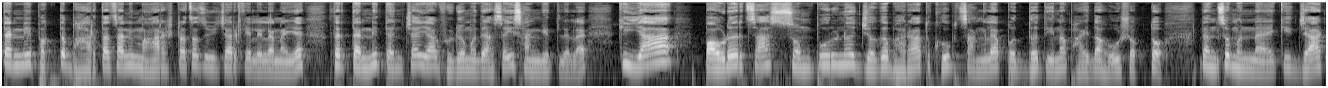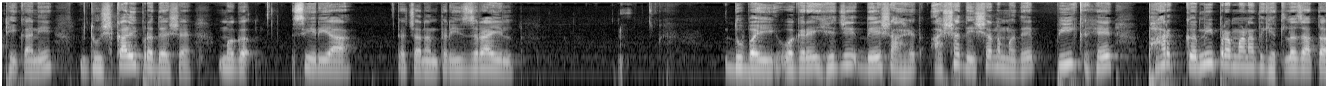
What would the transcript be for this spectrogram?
त्यांनी फक्त भारताचा आणि महाराष्ट्राचाच विचार केलेला नाही आहे तर त्यांनी त्यांच्या या व्हिडिओमध्ये असंही सांगितलेलं आहे की या पावडरचा संपूर्ण जगभरात खूप चांगल्या पद्धतीनं फायदा होऊ शकतो. त्यांचं म्हणणं आहे की ज्या ठिकाणी दुष्काळी प्रदेश आहे मग सिरिया त्याच्यानंतर इस्रायल दुबई वगैरे हे जे देश आहेत अशा देशांमध्ये पीक हे फार कमी प्रमाणात घेतलं जातं.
